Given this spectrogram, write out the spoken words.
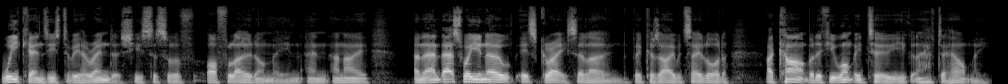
weekends used to be horrendous. She used to sort of offload on me, and, and, and I and that's where you know it's grace alone because I would say, "Lord, I can't, but if you want me to, you're going to have to help me."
